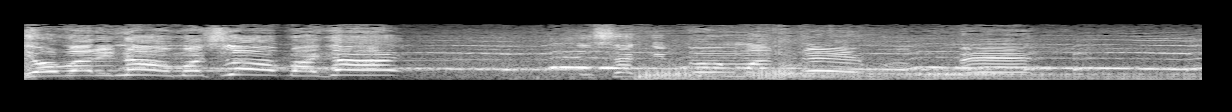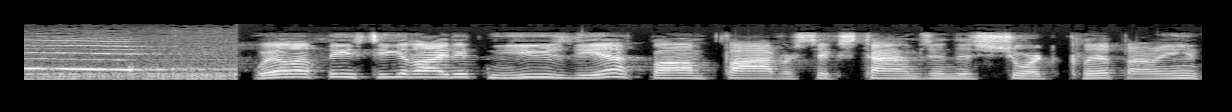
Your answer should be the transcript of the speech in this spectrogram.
You already know. Much love, my guy. Just I keep doing my thing, man. Well, at least Ely didn't use the F bomb five or six times in this short clip. I mean,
